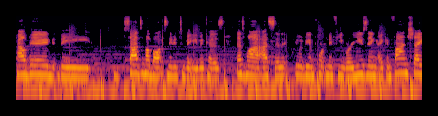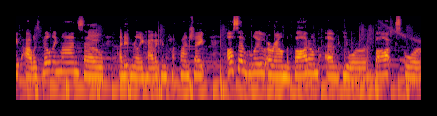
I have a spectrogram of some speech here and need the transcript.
how big the sides of my box needed to be because that's why I said it would be important if you were using a confined shape. I was building mine so I didn't really have a confined shape. Also glue around the bottom of your box or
